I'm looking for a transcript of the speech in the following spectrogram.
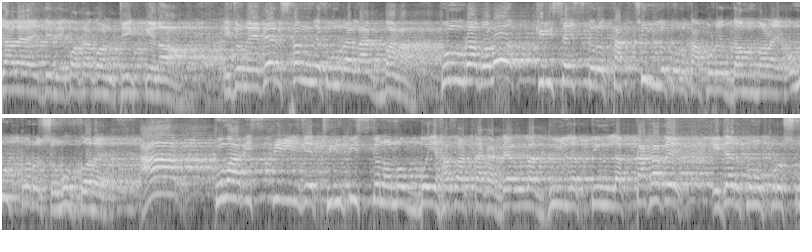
জ্বালায় দিবে, কথা কন ঠিক কিনা? এই জন্য এদের সঙ্গে তোমরা লাগবা না। তোমরা বলো ক্রিসাইজ করো তাচ্ছুল্য করো কাপড়ের দাম বাড়ায়, অমুক করো, সমুক করে। আর তোমার স্ত্রী যে থ্রি পিস কেন নব্বই হাজার টাকা, দেড় লাখ, দুই লাখ, তিন লাখ টাকা দেয়? এটার কোনো প্রশ্ন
